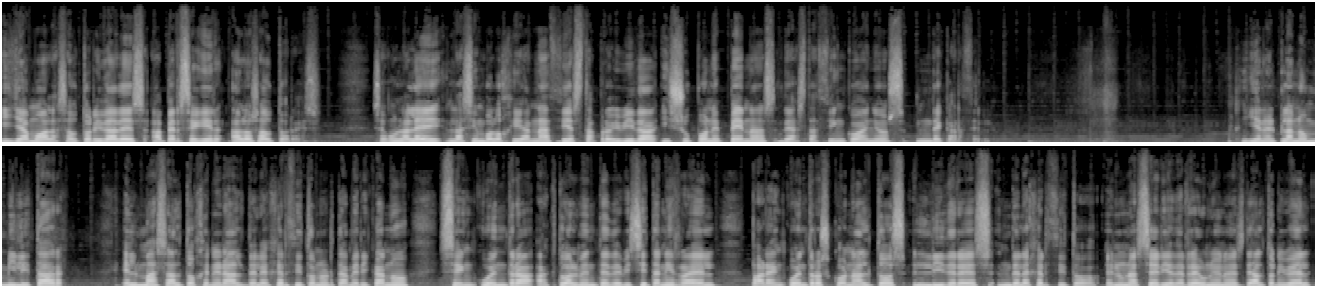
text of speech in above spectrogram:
y llamó a las autoridades a perseguir a los autores. Según la ley, la simbología nazi está prohibida y supone penas de hasta cinco años de cárcel. Y en el plano militar, el más alto general del ejército norteamericano se encuentra actualmente de visita en Israel para encuentros con altos líderes del ejército en una serie de reuniones de alto nivel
